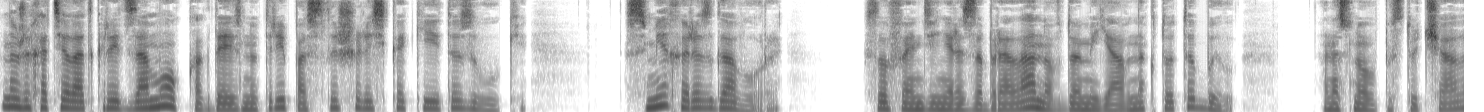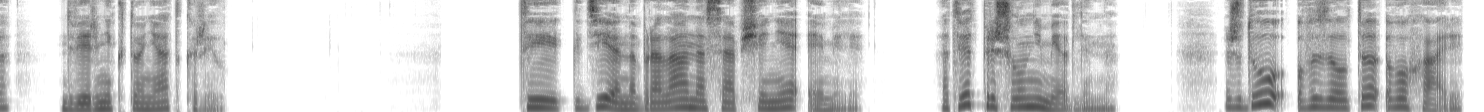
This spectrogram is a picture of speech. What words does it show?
она уже хотела открыть замок, когда изнутри послышались какие-то звуки. Смех и разговоры. Слов Энди не разобрала, но в доме явно кто-то был. Она снова постучала, дверь никто не открыл. «Ты где?» — набрала она сообщение Эмили. Ответ пришел немедленно. «Жду в Золото в Охаре.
